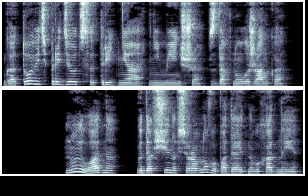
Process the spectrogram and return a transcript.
«Готовить придется три дня, не меньше», — вздохнула Жанка. «Ну и ладно, годовщина все равно выпадает на выходные».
